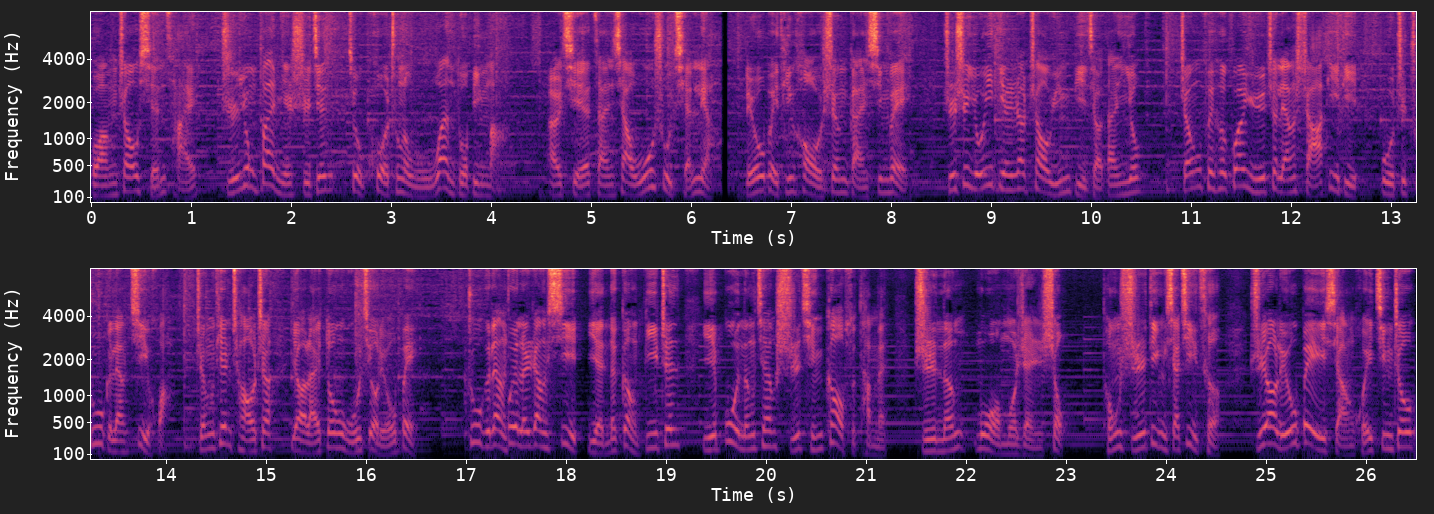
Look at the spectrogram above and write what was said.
广招贤才，只用半年时间就扩充了五万多兵马，而且攒下无数钱粮。刘备听后深感欣慰，只是有一点让赵云比较担忧：张飞和关羽这两傻弟弟不知诸葛亮计划，整天吵着要来东吴救刘备。诸葛亮为了让戏演得更逼真，也不能将实情告诉他们，只能默默忍受。同时定下计策，只要刘备想回荆州，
